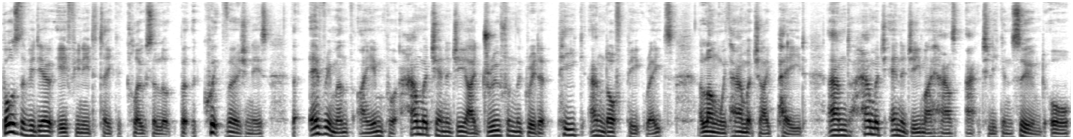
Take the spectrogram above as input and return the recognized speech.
Pause the video if you need to take a closer look, but the quick version is that every month I input how much energy I drew from the grid at peak and off-peak rates, along with how much I paid, and how much energy my house actually consumed, or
